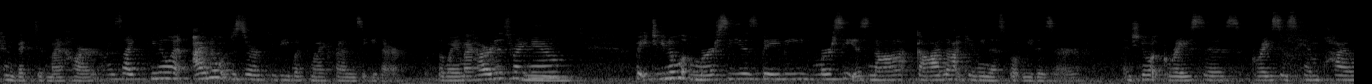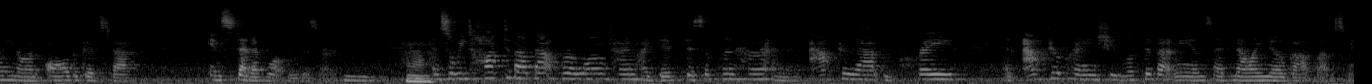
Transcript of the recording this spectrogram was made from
convicted my heart. I was like, you know what? I don't deserve to be with my friends either, the way my heart is right now. Mm. But do you know what mercy is, baby? Mercy is not God not giving us what we deserve. And do you know what grace is? Grace is Him piling on all the good stuff instead of what we deserve. Mm. Hmm. And so we talked about that for a long time. I did discipline her, and then after that, we prayed. And after praying, she looked up at me and said, Now I know God loves me.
